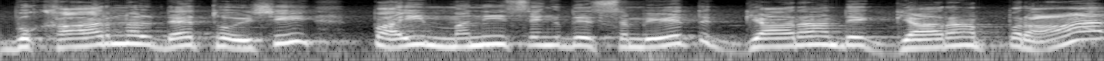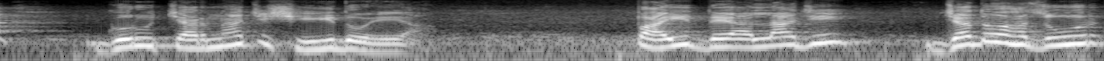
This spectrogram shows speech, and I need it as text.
ਬੁਖਾਰ ਨਾਲ ਡੈਥ ਹੋਈ ਸੀ। ਭਾਈ ਮਨੀ ਸਿੰਘ ਦੇ ਸਮੇਤ 11 ਦੇ 11 ਭਰਾ ਗੁਰੂ ਚਰਨਾਂ 'ਚ ਸ਼ਹੀਦ ਹੋਏ ਆ। ਭਾਈ ਦਿਆਲਾ ਜੀ, ਜਦੋਂ ਹਜ਼ੂਰ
